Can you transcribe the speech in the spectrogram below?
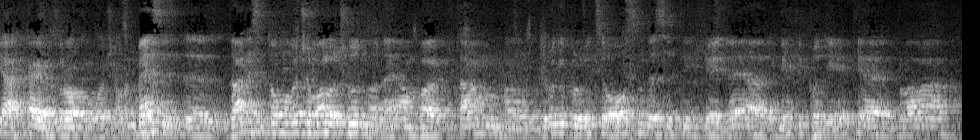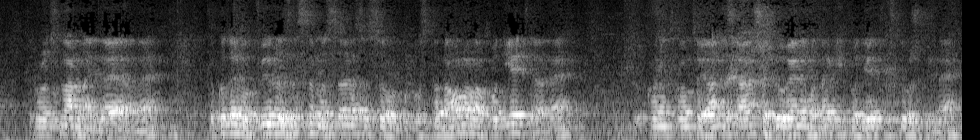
Ja, kaj je vzrok mogoče? Se, danes je to mogoče malo čudno, ne? ampak tam v drugi polovici 80-ih je ideja imeti podjetje bila revolucionarna ideja. Ne? Tako da je v okviru ZSMS so se ustanovljala podjetja. Ne? Konec koncev Janis Janša je bil v enem od takih podjetij službi. Ne?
